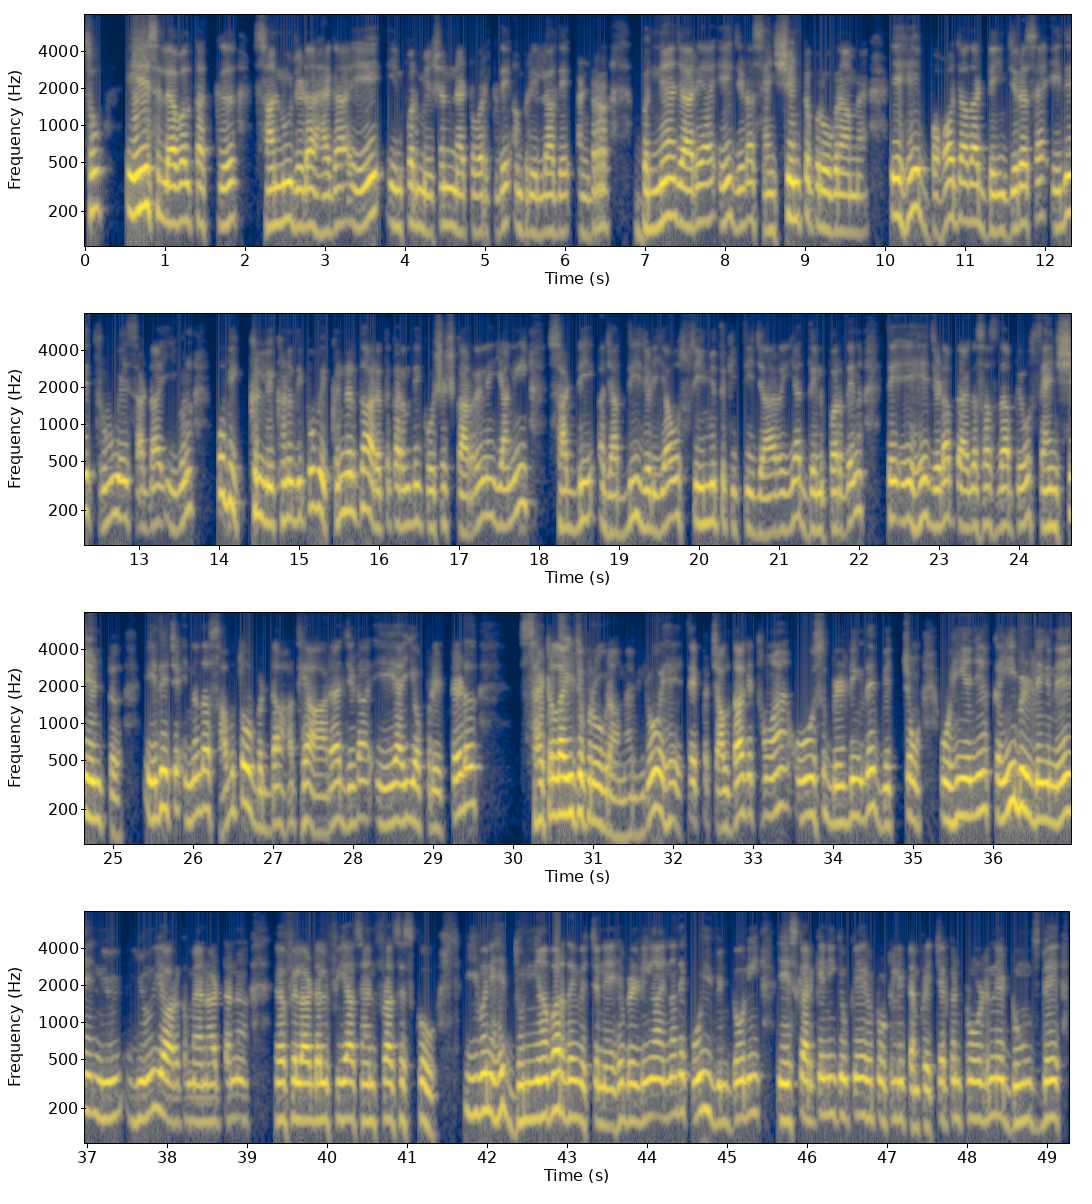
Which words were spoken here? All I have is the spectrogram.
ਸੋ ਇਸ ਲੈਵਲ ਤੱਕ ਸਾਨੂੰ ਜਿਹੜਾ ਹੈਗਾ ਇਹ ਇਨਫੋਰਮੇਸ਼ਨ ਨੈਟਵਰਕ ਦੇ ਅੰਬ੍ਰੇਲਾ ਦੇ ਅੰਡਰ ਬੰਨਿਆ ਜਾ ਰਿਹਾ। ਇਹ ਜਿਹੜਾ ਸੈਂਸ਼ੀਅੰਟ ਪ੍ਰੋਗਰਾਮ ਹੈ, ਇਹ ਬਹੁਤ ਜ਼ਿਆਦਾ ਡੇਂਜਰਸ ਹੈ। ਇਹਦੇ ਥਰੂ ਇਹ ਸਾਡਾ ਈਵਨ ਭਵਿੱਖ ਲਿਖਣ ਦੀ, ਭਵਿੱਖ ਨਿਰਧਾਰਿਤ ਕਰਨ ਦੀ ਕੋਸ਼ਿਸ਼ ਕਰ ਰਹੇ ਨੇ। ਯਾਨੀ ਸਾਡੀ ਆਜ਼ਾਦੀ ਜਿਹੜੀ ਆ, ਉਹ ਸੀਮਿਤ ਕੀਤੀ ਜਾ ਰਹੀ ਹੈ ਦਿਨ ਪਰ ਦਿਨ ਤੇ ਇਹ ਜਿਹੜਾ ਪੈਗਾਸਸ ਦਾ ਪਿਓ ਸੈਂਸ਼ੀਅੰਟ ਇਹਦੇ ਚ ਇਹਨਾਂ ਦਾ ਸਭ ਤੋਂ ਵੱਡਾ ਹਥਿਆਰ ਹੈ ਜਿਹੜਾ AI ਆਪਰੇਟਡ ਸੈਟਲਾਈਟ ਪ੍ਰੋਗਰਾਮ ਹੈ ਵੀਰੋ ਇਹ ਤੇ ਚੱਲਦਾ ਕਿੱਥੋਂ ਆ? ਉਸ ਬਿਲਡਿੰਗ ਦੇ ਵਿੱਚੋਂ। ਉਹੀ ਜਿਹੀਆਂ ਕਈ ਬਿਲਡਿੰਗ ਨੇ new- New York Manhattan uh, Philadelphia San Francisco. Even ਇਹ ਦੁਨੀਆ ਭਰ ਦੇ ਵਿੱਚ ਨੇ ਇਹ ਬਿਲਡਿੰਗਾਂ। ਇਹਨਾਂ ਦੇ ਕੋਈ ਵਿੰਡੋ ਨਹੀਂ ਇਸ ਕਰਕੇ ਨਹੀਂ ਕਿਉਂਕਿ ਇਹ ਟੋਟਲੀ ਟੈਂਪਰੇਚਰ ਕੰਟਰੋਲਡ ਨੇ ਡੂਮਸਡੇ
